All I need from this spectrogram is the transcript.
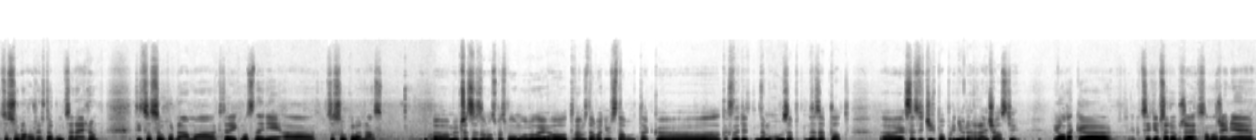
co jsou nahoře v tabulce, nejenom ty, co jsou pod náma, kterých moc není a co jsou kolem nás. Eh, My před sezónou jsme spolu mluvili o tvém zdravotním stavu, tak, eh, tak se teď nemohu zep- nezeptat, eh, jak se cítíš po první odehrané části? Jo, tak cítím se dobře, samozřejmě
